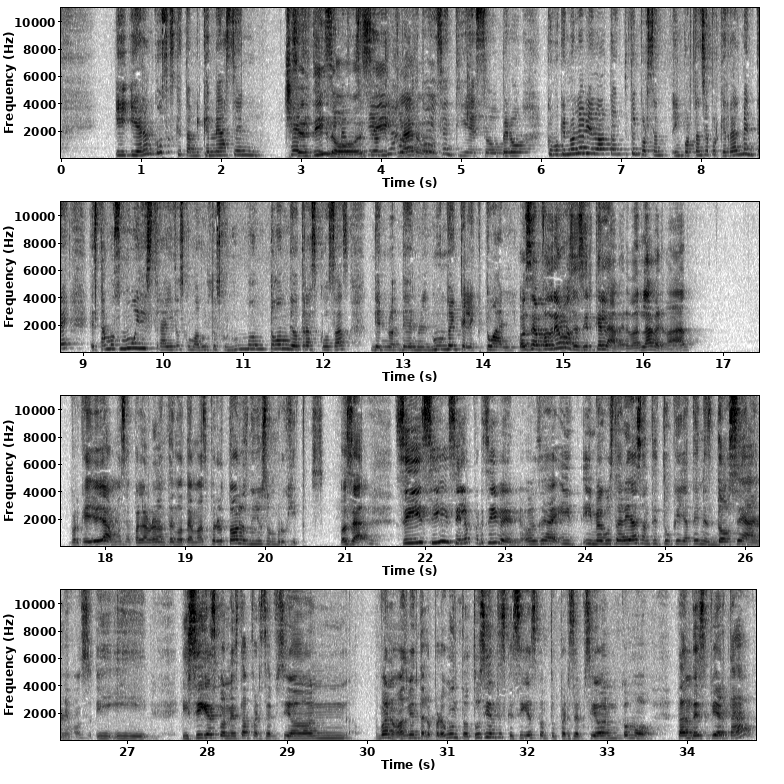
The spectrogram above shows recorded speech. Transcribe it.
Y, y eran cosas que también que me hacen que Sentido, sí, sentido. claro. Yo también sentí eso, pero como que no le había dado tanta importan- importancia porque realmente estamos muy distraídos como adultos con un montón de otras cosas de nue- del mundo intelectual. O sea, podríamos decir que la verdad, la verdad, porque yo ya amo esa palabra, no tengo temas, pero todos los niños son brujitos. O sea, sí, sí, sí lo perciben. O sea, y, y me gustaría, Santi, tú que ya tienes 12 años y, y, y sigues con esta percepción, bueno, más bien te lo pregunto, ¿tú sientes que sigues con tu percepción como tan despierta?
